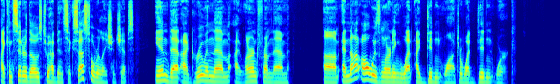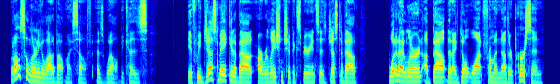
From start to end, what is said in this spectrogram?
I consider those to have been successful relationships in that I grew in them, I learned from them, um, and not always learning what I didn't want or what didn't work, but also learning a lot about myself as well. Because if we just make it about our relationship experiences, just about what did I learn about that I don't want from another person,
